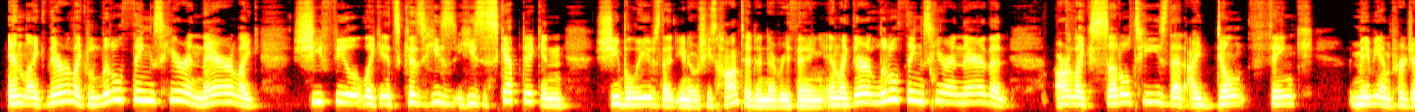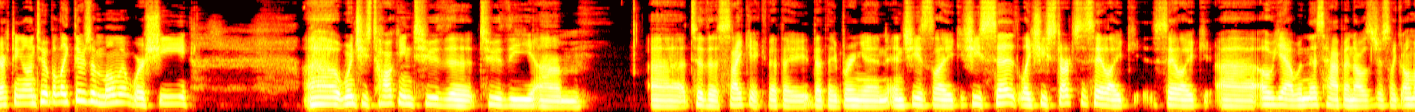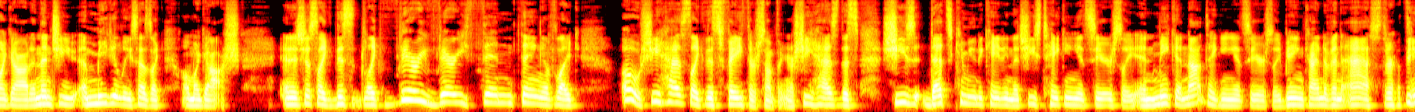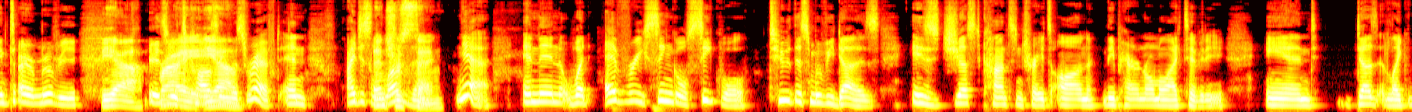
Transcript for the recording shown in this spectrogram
and like there are like little things here and there like she feel like it's because he's he's a skeptic and she believes that you know she's haunted and everything. And like there are little things here and there that are like subtleties that i don't think maybe i'm projecting onto it but like there's a moment where she uh when she's talking to the to the um uh to the psychic that they that they bring in and she's like she said like she starts to say like say like uh oh yeah when this happened i was just like oh my god and then she immediately says like oh my gosh and it's just like this like very very thin thing of like oh she has like this faith or something or she has this she's that's communicating that she's taking it seriously and micah not taking it seriously being kind of an ass throughout the entire movie Yeah. is right, what's causing yeah. this rift. And I just love that. Yeah. And then what every single sequel to this movie does is just concentrates on the paranormal activity and does like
